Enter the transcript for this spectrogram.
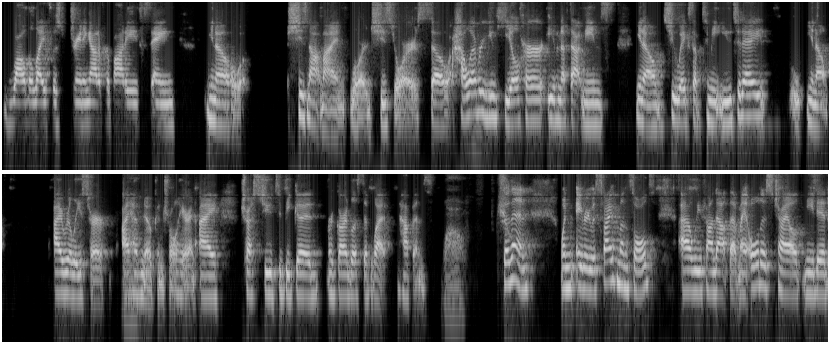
while the life was draining out of her body, saying, you know, she's not mine, Lord, she's yours. So, however you heal her, even if that means, you know, she wakes up to meet you today, you know, I release her I have no control here, and I trust you to be good regardless of what happens. Wow. So then, when Avery was five months old, uh, we found out that my oldest child needed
